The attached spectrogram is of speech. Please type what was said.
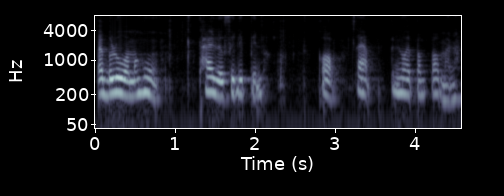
ไอ้บรูวมังหุงไทยหรือฟิลิปปินส์กรอบแซ่บเป็นหน่วยปั๊มๆอะนะ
